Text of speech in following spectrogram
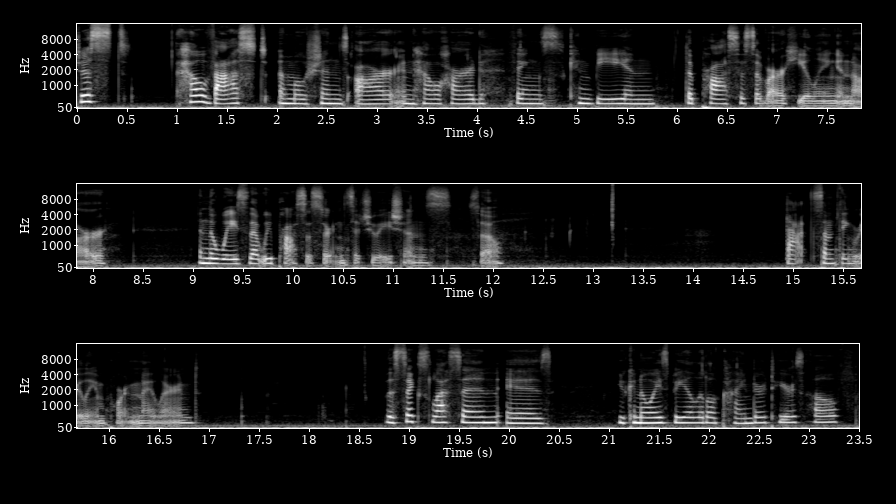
just how vast emotions are and how hard things can be in the process of our healing and our in the ways that we process certain situations. So that's something really important I learned. The sixth lesson is you can always be a little kinder to yourself.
